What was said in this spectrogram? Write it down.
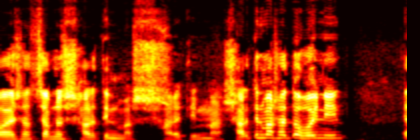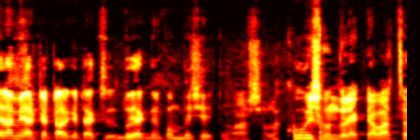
বয়স হচ্ছে আপনার সাড়ে তিন মাস। সাড়ে তিন মাস। সাড়ে তিন মাস হয়তো হয়নি এর আমি একটা টার্গেট দুই একদিন কম বেশি হয়তো মাশাআল্লাহ খুবই সুন্দর একটা বাচ্চা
